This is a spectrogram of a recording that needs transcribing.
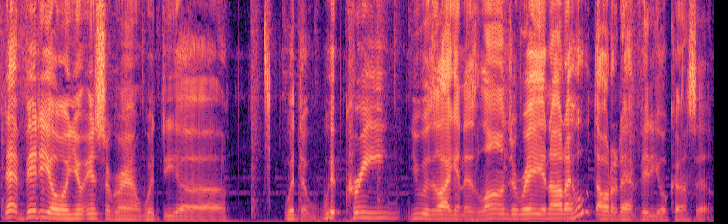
That video on your Instagram with the uh with the whipped cream, you was like in this lingerie and all that. Who thought of that video concept?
